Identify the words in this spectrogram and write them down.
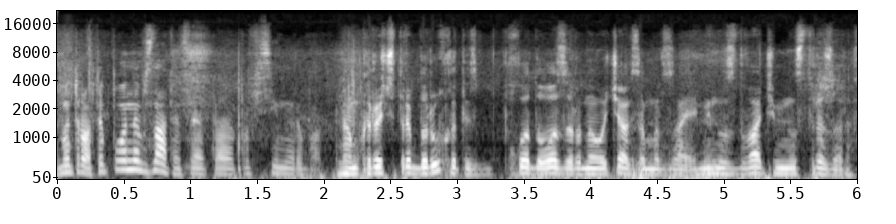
Дмитро, ти повинен знати, це професійний рибак. Нам, коротше, треба рухатись, бо, походу озеро на очах замерзає. Мінус 2 чи мінус 3 зараз.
